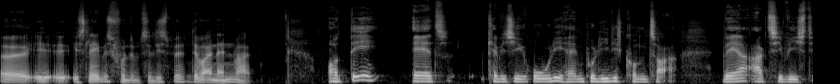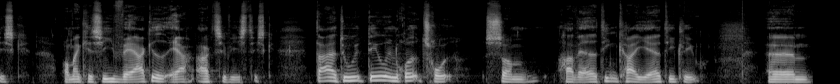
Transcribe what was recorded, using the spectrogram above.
øh, islamisk fundamentalisme. Det var en anden vej. Og det, at kan vi sige, roligt have en politisk kommentar, være aktivistisk, og man kan sige, at værket er aktivistisk. Der er du, det er jo en rød tråd, som har været din karriere, dit liv. Øhm,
